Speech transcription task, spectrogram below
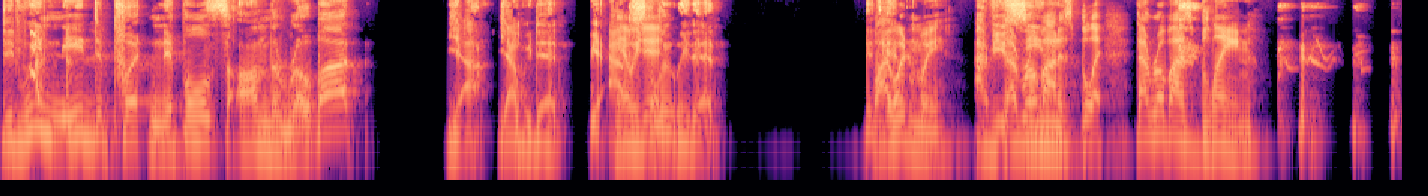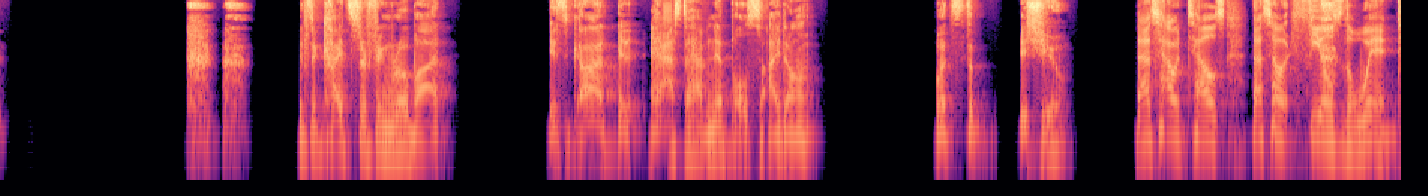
did we need to put nipples on the robot? Yeah, yeah, we did. We Yeah, we did. absolutely did. Why wouldn't we? Have you seen That seen, robot is Bla- that robot is Blaine. It's a kite surfing robot. It's got. It has to have nipples. I don't. What's the issue? That's how it tells. That's how it feels the wind.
